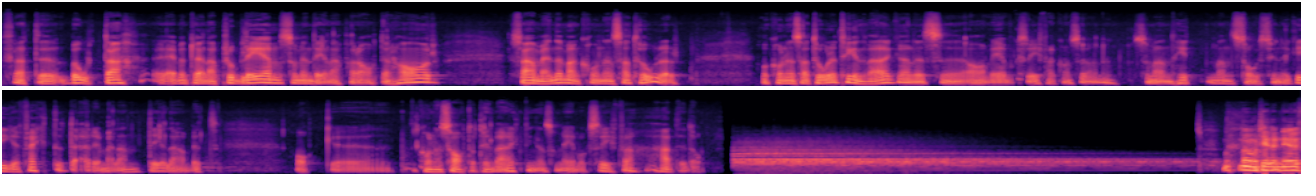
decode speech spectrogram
för att eh, bota eventuella problem som en del apparater har så använder man kondensatorer. Och kondensatorer tillverkades eh, av Evox Rifa-koncernen. Så man, hit, man såg synergieffekter där mellan det labbet och eh, kondensatortillverkningen som Evox Rifa hade då. Men om ni har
